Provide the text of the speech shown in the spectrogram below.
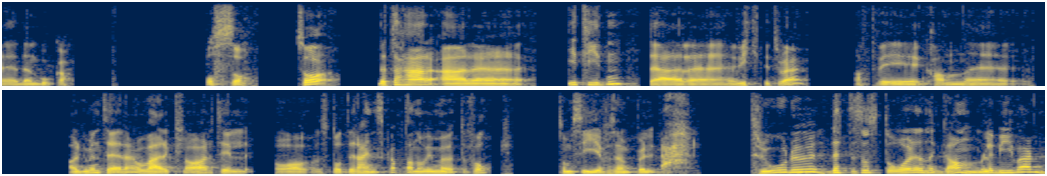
eh, den boka. Også. Så dette her er eh, i tiden. Det er eh, viktig, tror jeg, at vi kan eh, argumentere og være klar til å stå til regnskap da, når vi møter folk som sier f.eks.: 'Tror du dette som står i denne gamle bibelen?'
